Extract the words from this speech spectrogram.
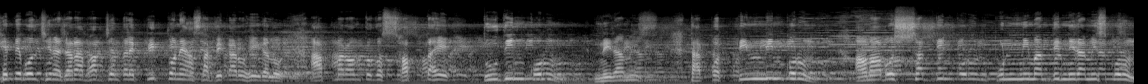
খেতে বলছি না, যারা ভাবছেন তাহলে কীর্তনে আসা বেকার হয়ে গেল, আপনার অন্তত সপ্তাহে দুদিন করুন, নিরামিষ, তারপর তিন দিন করুন অমাবস্যার দিন করুন পূর্ণিমার দিন নিরামিষ করুন।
